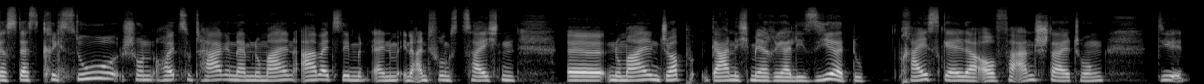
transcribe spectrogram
das, das kriegst du schon heutzutage in deinem normalen Arbeitsleben mit einem, in Anführungszeichen, äh, normalen Job gar nicht mehr realisiert. Du Preisgelder auf Veranstaltungen, die,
